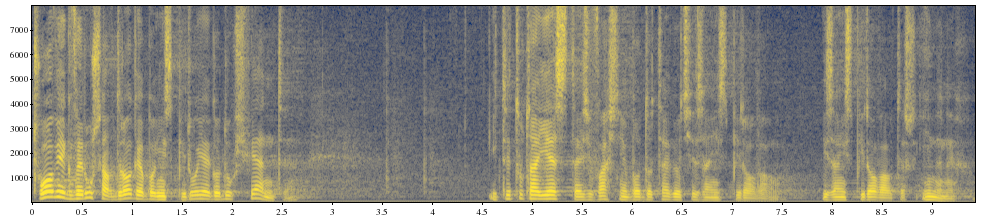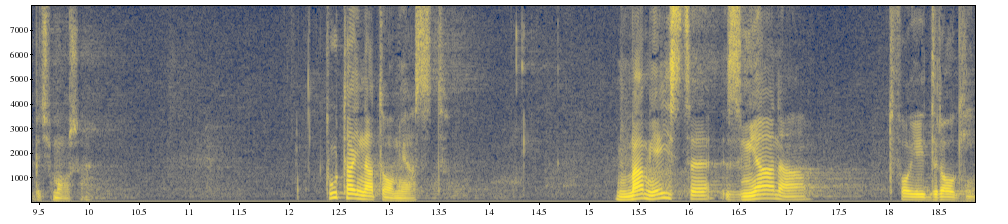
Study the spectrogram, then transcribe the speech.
Człowiek wyrusza w drogę, bo inspiruje go Duch Święty. I Ty tutaj jesteś właśnie, bo do tego Cię zainspirował i zainspirował też innych być może. Tutaj natomiast ma miejsce zmiana Twojej drogi.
